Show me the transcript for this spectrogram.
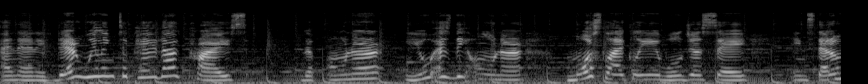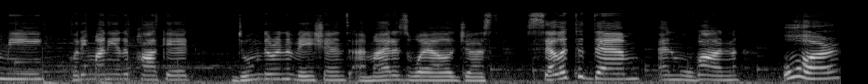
And then if they're willing to pay that price, the owner, you as the owner, most likely will just say, instead of me putting money in the pocket, doing the renovations, I might as well just sell it to them and move on. Or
